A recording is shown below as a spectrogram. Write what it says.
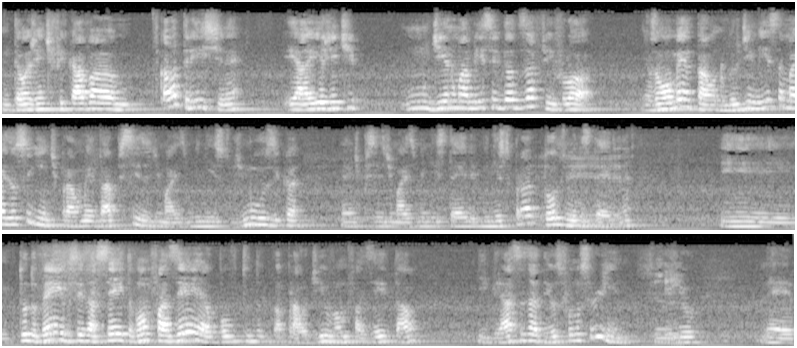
Então a gente ficava, ficava triste, né? E aí a gente, um dia numa missa, ele deu o desafio. Falou, ó, nós vamos aumentar o número de missa, mas é o seguinte, para aumentar precisa de mais ministro de música, né, a gente precisa de mais ministério, ministro para todos os ministérios, né? E tudo bem, vocês aceitam, vamos fazer, o povo tudo aplaudiu, vamos fazer e tal. E graças a Deus foram surgindo. Surgiu, é,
